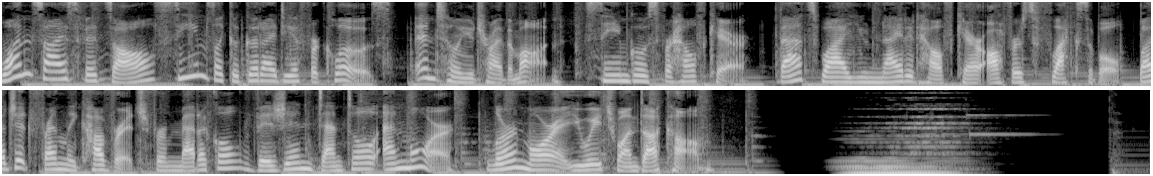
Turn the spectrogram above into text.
One size fits all seems like a good idea for clothes until you try them on. Same goes for healthcare. That's why UnitedHealthcare offers flexible, budget friendly coverage for medical, vision, dental, and more. Learn more at uhone.com.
